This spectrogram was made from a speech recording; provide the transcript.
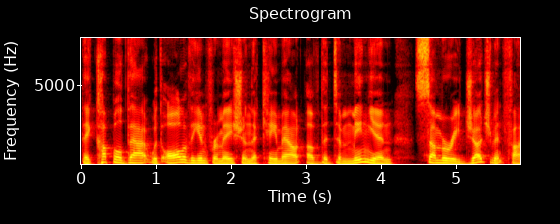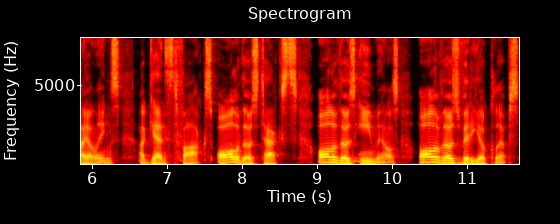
they coupled that with all of the information that came out of the Dominion summary judgment filings against Fox, all of those texts, all of those emails, all of those video clips.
